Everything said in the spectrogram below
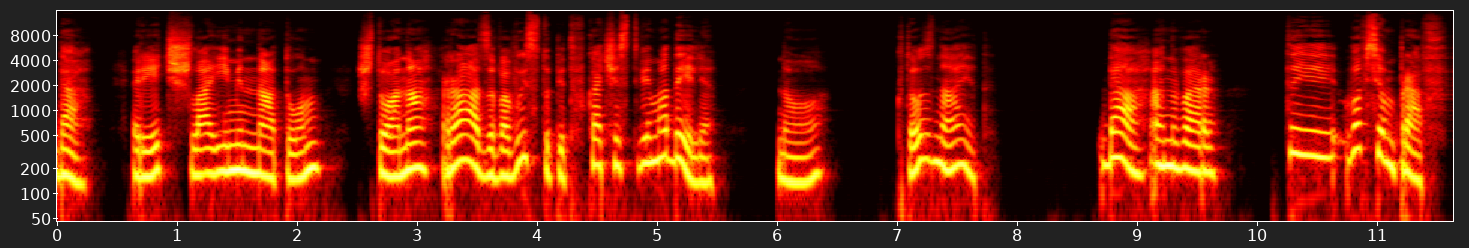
Да, речь шла именно о том, что она разово выступит в качестве модели. Но кто знает. «Да, Анвар, «Ты во всем прав»,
